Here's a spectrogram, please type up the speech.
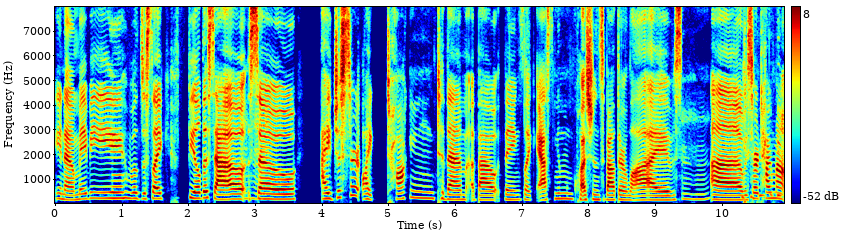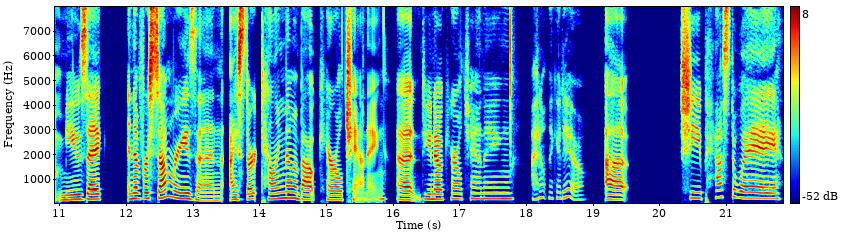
you know maybe we'll just like feel this out. Mhm. So I just start like talking to them about things, like asking them questions about their lives. hmm Uh, we start talking about music. And then for some reason, I start telling them about Carol Channing. Uh, do you know Carol Channing? I don't think I do. Uh, she passed away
